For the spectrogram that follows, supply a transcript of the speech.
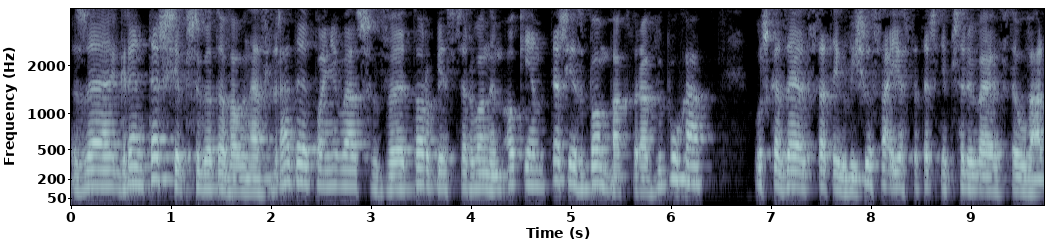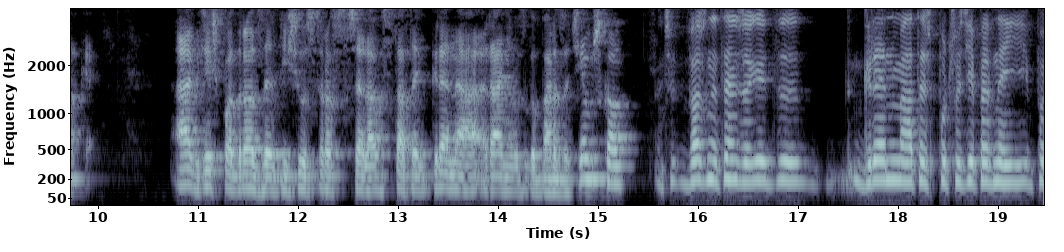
że Gren też się przygotował na zdradę, ponieważ w torbie z czerwonym okiem też jest bomba, która wybucha, uszkadzając statek Wisiusa i ostatecznie przerywając tę walkę a gdzieś po drodze Wisius rozstrzelał statek Grena, raniąc go bardzo ciężko. Znaczy, ważne ten, że Gren ma też poczucie pewnej po,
